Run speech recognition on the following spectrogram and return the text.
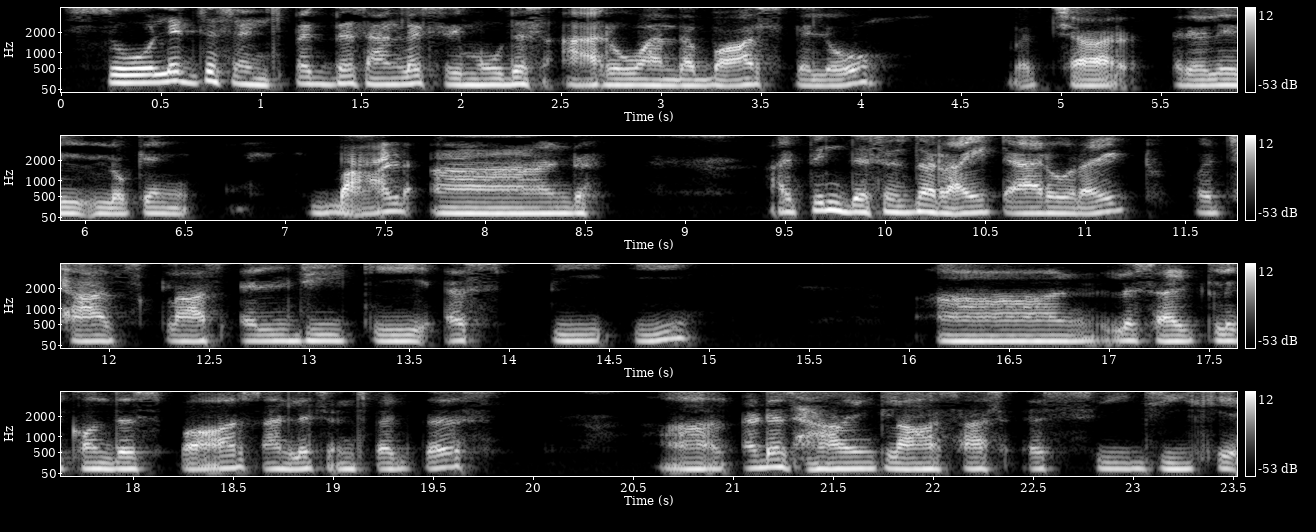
So let's just inspect this and let's remove this arrow and the bars below which are really looking bad. And i think this is the right arrow right? Which has class lgkspe and let's right click on this bars and let's inspect this. And it is having class as scgk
